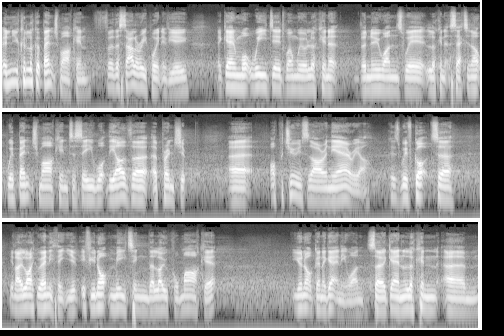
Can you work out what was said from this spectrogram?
and you can look at benchmarking for the salary point of view again, what we did when we were looking at the new ones we're looking at setting up, we're benchmarking to see what the other apprenticeship uh, opportunities are in the area. Because we've got to, you know, like with anything, you, if you're not meeting the local market, you're not going to get anyone. So again, looking um,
